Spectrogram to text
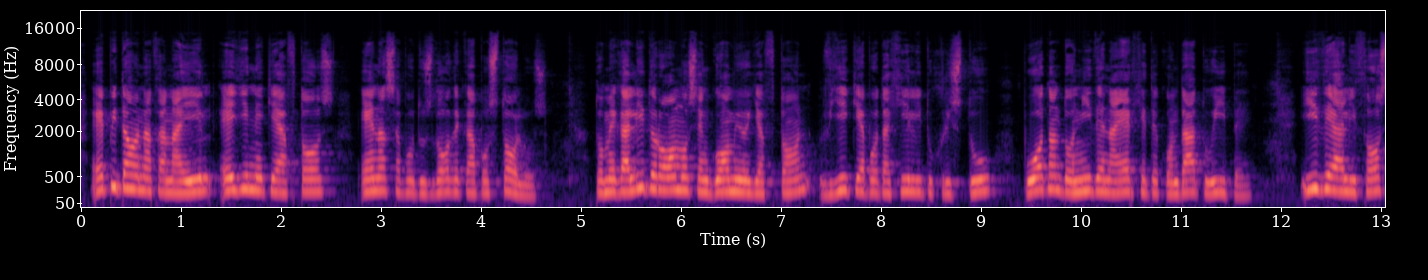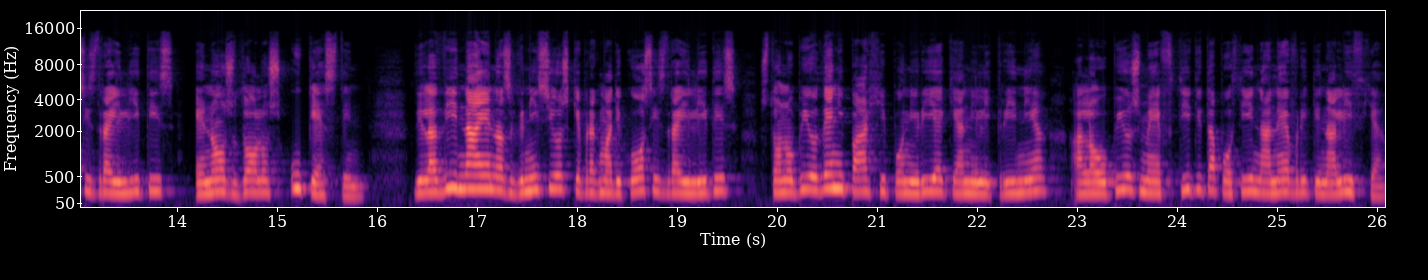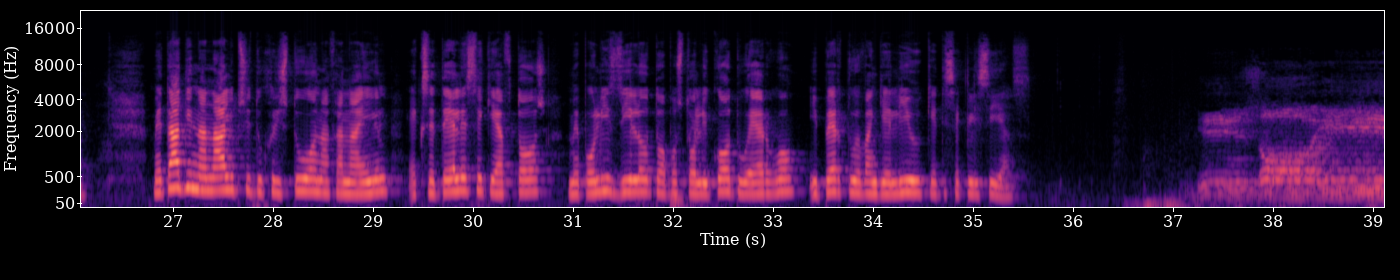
Έπειτα ο Ναθαναήλ έγινε και αυτός ένας από τους 12 Αποστόλους. Το μεγαλύτερο όμως εγκόμιο για αυτόν βγήκε από τα χείλη του Χριστού που όταν τον είδε να έρχεται κοντά του είπε είδε αληθώς Ισραηλίτης ενός δόλος ουκ Δηλαδή να ένας γνήσιος και πραγματικός Ισραηλίτης στον οποίο δεν υπάρχει πονηρία και ανηλικρίνεια αλλά ο οποίος με ευθύτητα ποθεί να ανέβρει την αλήθεια. Μετά την ανάληψη του Χριστού ο Ναθαναήλ εξετέλεσε και αυτός με πολύ ζήλο το αποστολικό του έργο υπέρ του Ευαγγελίου και της Εκκλησίας. Megabini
